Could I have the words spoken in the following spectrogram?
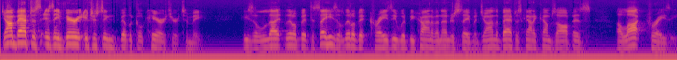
John Baptist is a very interesting biblical character to me. He's a little bit to say he's a little bit crazy would be kind of an understatement. John the Baptist kind of comes off as a lot crazy.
